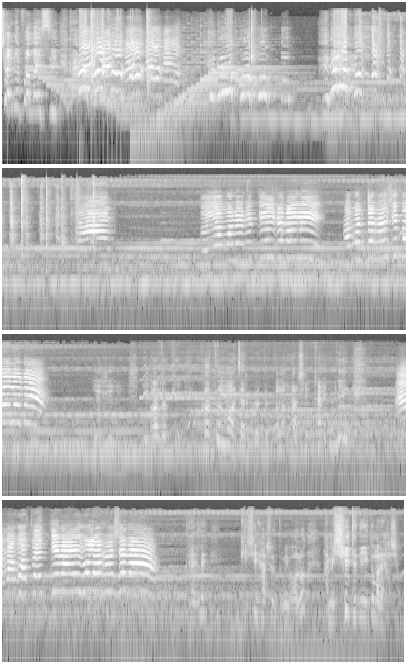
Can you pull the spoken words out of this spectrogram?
সাইডে ফেলাইছি। বলো কি? কত মজার কত তোমার হাসি পাইনি? তাইলে কিসে হাসো তুমি বলো? আমি সেটা দিয়ে তোমার হাসাবো।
